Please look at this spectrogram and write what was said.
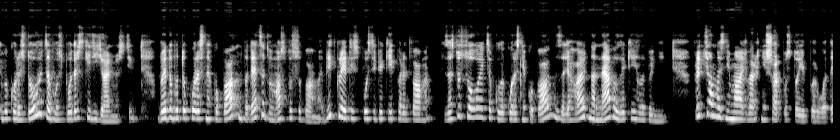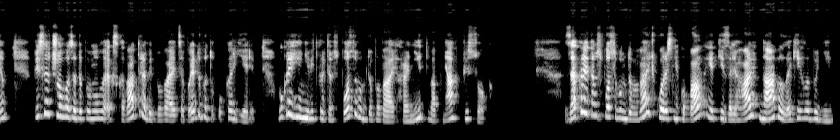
використовуються в господарській діяльності. Видобуток корисних копалин ведеться двома способами. Відкритий спосіб, який перед вами, застосовується, коли корисні копалини залягають на невеликій глибині. При цьому знімають верхній шар пустої породи, після чого за допомогою екскаватора відбувається видобуток у кар'єрі. В Україні відкритим способом добувають граніт, вапняк, пісок. Закритим способом добувають корисні копалини, які залягають на великій глибині.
